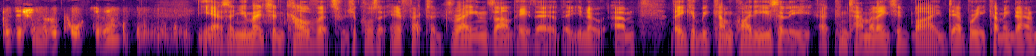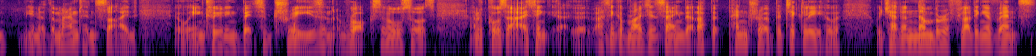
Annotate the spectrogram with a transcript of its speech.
position the reports are in. Yes, and you mentioned culverts, which of course in effect are drains, aren't they? They're, they're you know, um, they can become quite easily uh, contaminated by debris coming down, you know, the mountainside, uh, including bits of trees and rocks and all sorts. And of course, I think uh, I think I'm right in saying that up at Pentre, particularly, who, which had a number of flooding events,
